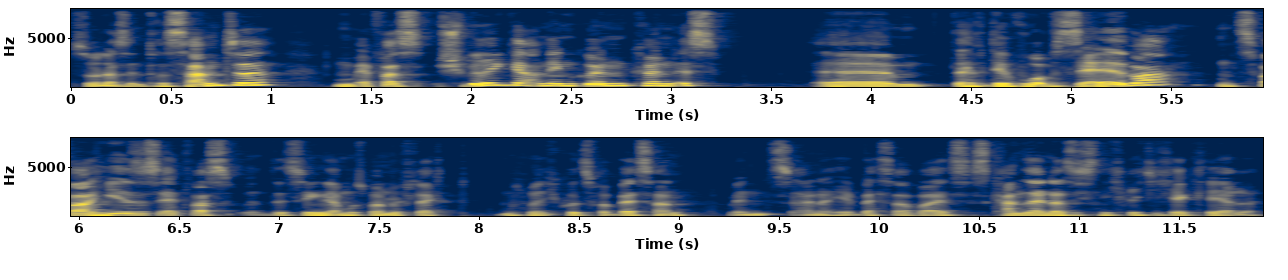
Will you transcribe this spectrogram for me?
So, das Interessante, um etwas schwieriger an dem gönnen können, ist, ähm, der, der, Wurf selber, und zwar hier ist es etwas, deswegen da muss man mir vielleicht, muss man mich kurz verbessern, wenn es einer hier besser weiß. Es kann sein, dass ich es nicht richtig erkläre.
